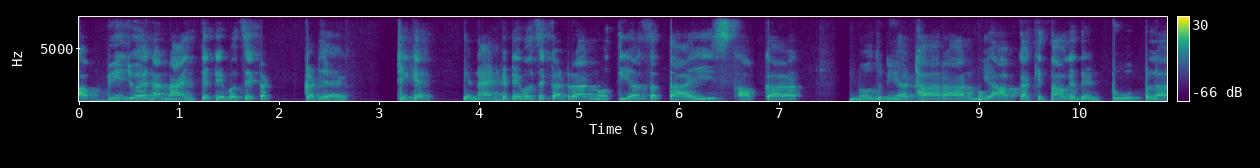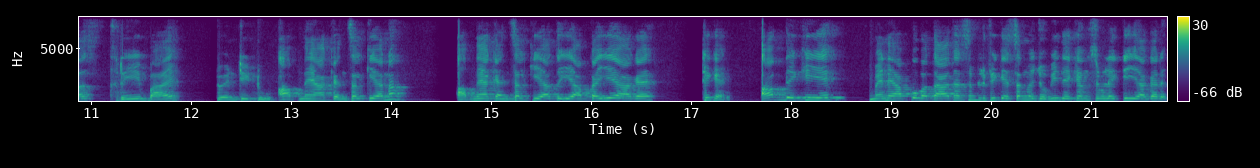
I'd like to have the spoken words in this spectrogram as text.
अब भी जो है ना नाइन्थ के टेबल से कट कट जाएगा, ठीक है? ये नाइन के टेबल से कट रहा, नोतिया सत्ताईस, आपका नौ दुनिया अठारह, ये आपका कितना हो गया then? Two plus three by twenty two. आपने यहाँ कैंसिल किया ना? आपने यहाँ कैंसिल किया तो ये आपका ये आ गए ठीक है? अब देखिए मैंने आपको बताया था सिंप्लीफिकेशन में, जो भी देखेंगे सिमिलर कि अगर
